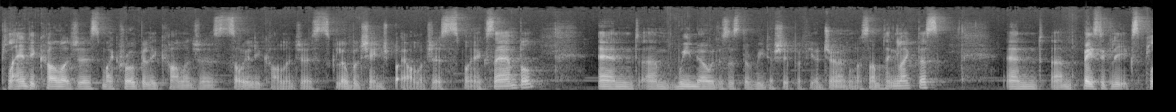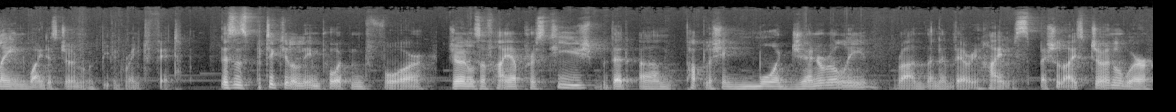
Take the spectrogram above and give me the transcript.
plant ecologists, microbial ecologists, soil ecologists, global change biologists, for example. And um, we know this is the readership of your journal or something like this. And um, basically explain why this journal would be a great fit. This is particularly important for journals of higher prestige that are um, publishing more generally rather than a very highly specialized journal where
